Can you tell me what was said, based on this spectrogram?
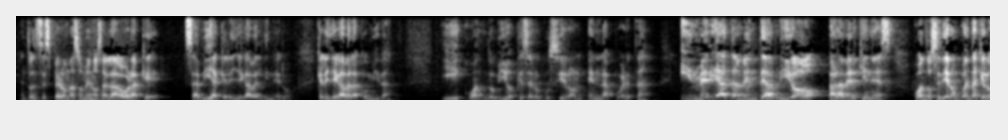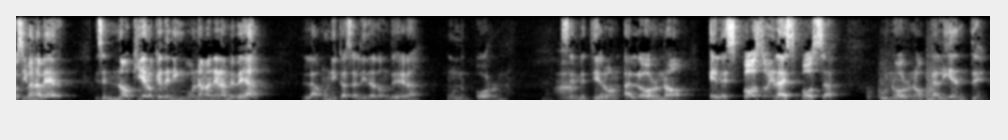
Entonces esperó más o menos a la hora que sabía que le llegaba el dinero, que le llegaba la comida. Y cuando vio que se lo pusieron en la puerta, inmediatamente abrió para ver quién es. Cuando se dieron cuenta que los iban a ver, dice, no quiero que de ninguna manera me vea. La única salida donde era un horno. Se metieron al horno el esposo y la esposa. Un horno caliente.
